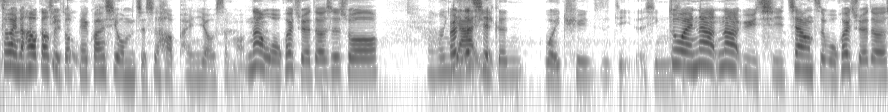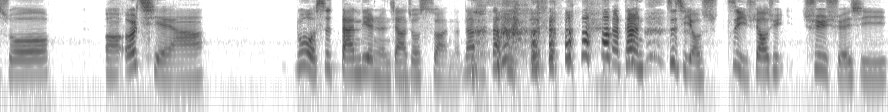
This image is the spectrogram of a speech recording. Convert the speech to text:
对，然后告诉你说没关系，我们只是好朋友什么。那我会觉得是说。压抑跟委屈自己的心。对，那那与其这样子，我会觉得说，呃，而且啊，如果是单恋人家就算了，那那 那当然自己有自己需要去去学习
